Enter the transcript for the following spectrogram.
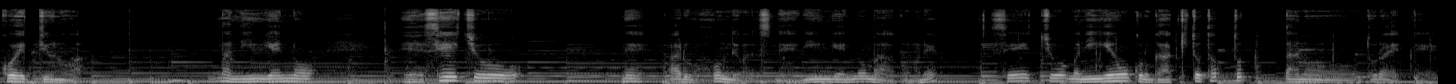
声っていうのは。まあ、人間の、えー、成長ねある本ではですね人間のまあこのね成長、まあ、人間をこの楽器とたとあの捉えて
